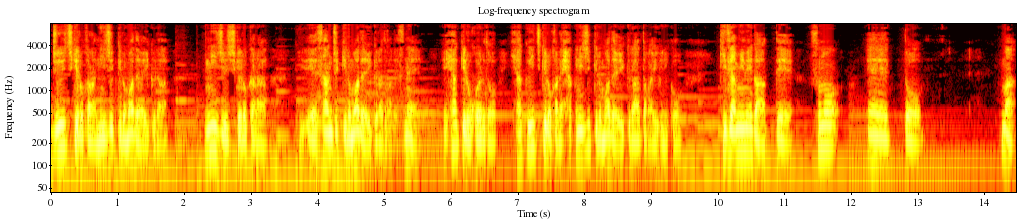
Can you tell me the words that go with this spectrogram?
11キロから20キロまではいくら、21キロから、えー、30キロまではいくらとかですね、100キロを超えると101キロから120キロまではいくらとかいうふうにこう、刻み目があって、その、えー、っと、まあ、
